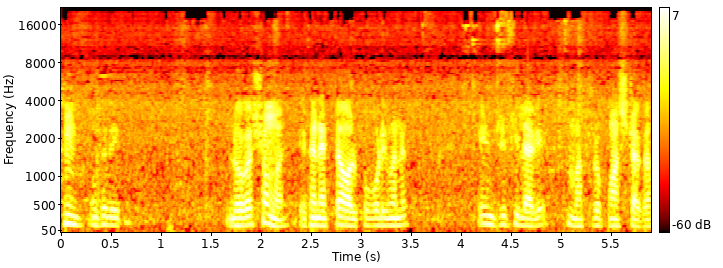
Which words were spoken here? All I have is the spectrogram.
হুম ঢোকার সময় এখানে একটা অল্প পরিমাণের এন্ট্রি ফি লাগে, মাত্র পাঁচ টাকা।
